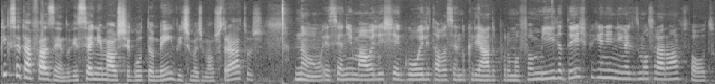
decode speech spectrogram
O que, que você está fazendo? Esse animal chegou também vítima de maus tratos? Não, esse animal ele chegou, ele estava sendo criado por uma família. Desde pequenininho eles mostraram as fotos.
